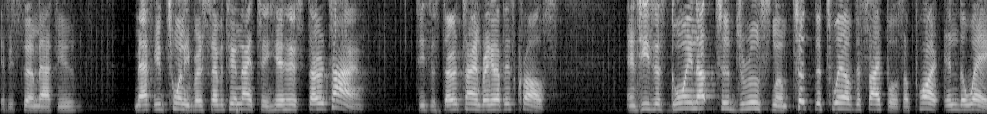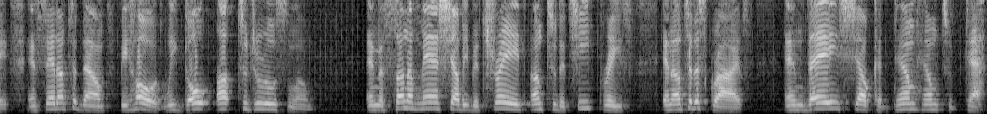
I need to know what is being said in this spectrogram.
if you're still in Matthew. Matthew 20, verse 17 and 19. Here his third time. Jesus' third time bringing up his cross. And Jesus, going up to Jerusalem, took the 12 disciples apart in the way and said unto them, Behold, we go up to Jerusalem, and the Son of Man shall be betrayed unto the chief priests and unto the scribes, and they shall condemn him to death,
